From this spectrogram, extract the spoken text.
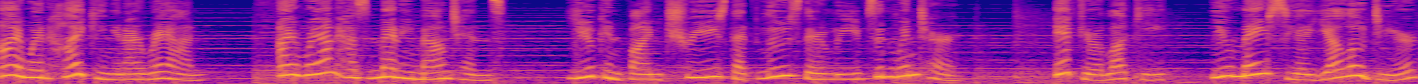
I went hiking in Iran. Iran has many mountains. You can find trees that lose their leaves in winter. If you're lucky, you may see a yellow deer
